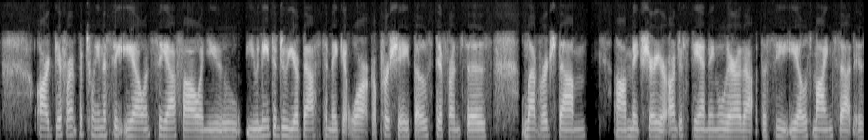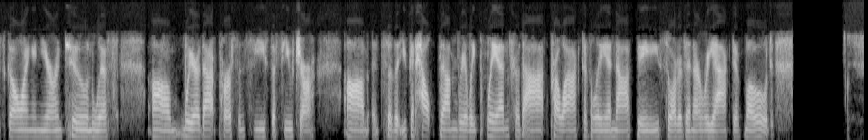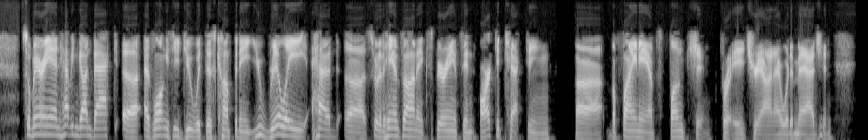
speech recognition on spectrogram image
are different between a CEO and CFO, and you you need to do your best to make it work. Appreciate those differences, leverage them. Um, make sure you're understanding where the, the CEO's mindset is going and you're in tune with um, where that person sees the future um, so that you can help them really plan for that proactively and not be sort of in a reactive mode. So, Marianne, having gone back uh, as long as you do with this company, you really had uh, sort of hands-on experience in architecting uh, the finance function for Atrion, I would imagine.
